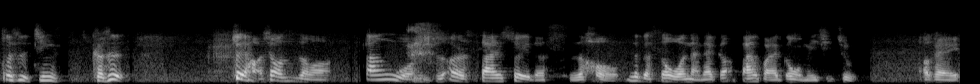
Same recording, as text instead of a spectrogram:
这是今，可是最好笑的是什么？当我十二三岁的时候，那个时候我奶奶刚搬回来跟我们一起住。OK，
